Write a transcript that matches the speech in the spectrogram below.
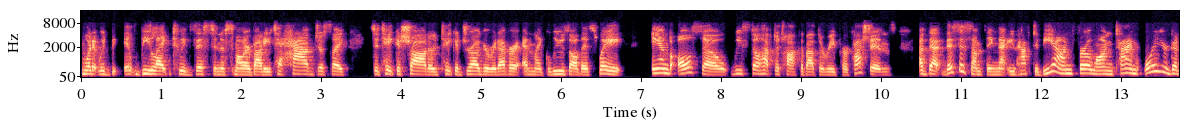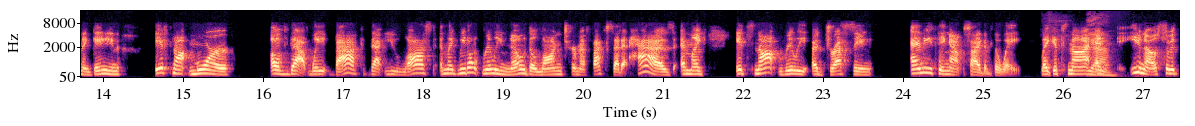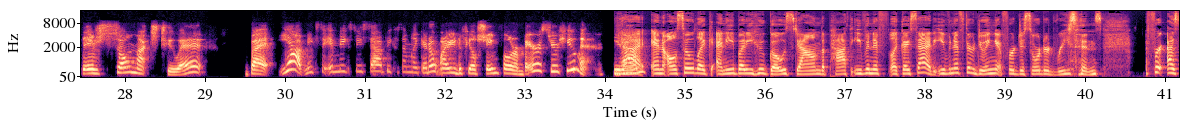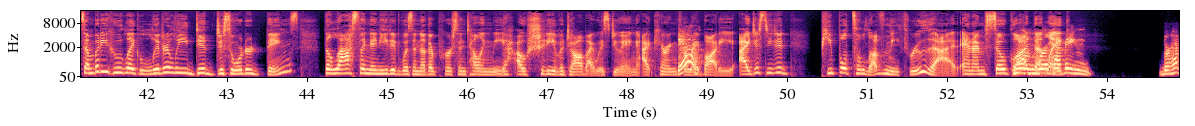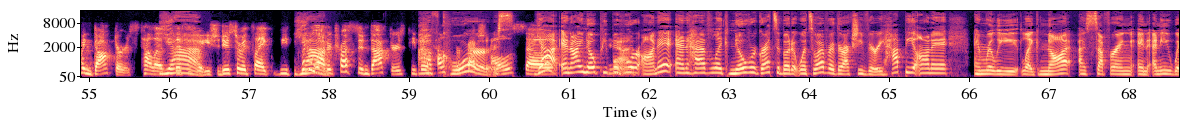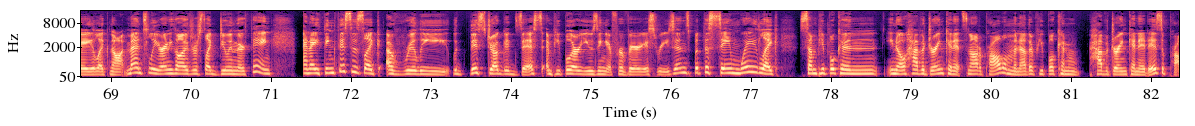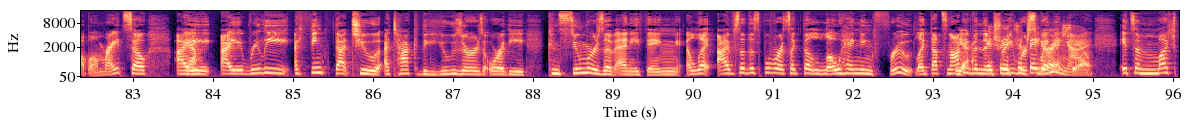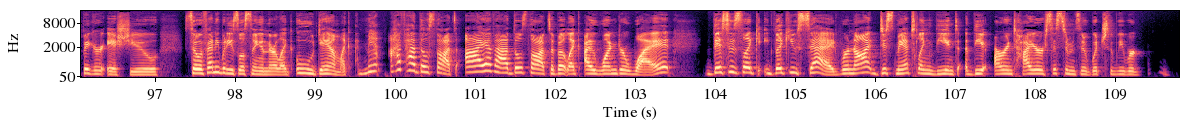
what it would be it be like to exist in a smaller body to have just like to take a shot or take a drug or whatever and like lose all this weight and also we still have to talk about the repercussions of that this is something that you have to be on for a long time or you're going to gain if not more of that weight back that you lost and like we don't really know the long-term effects that it has and like it's not really addressing anything outside of the weight like it's not and you know so there's so much to it but yeah it makes it, it makes me sad because i'm like i don't want you to feel shameful or embarrassed you're human you yeah. know And also, like anybody who goes down the path, even if, like I said, even if they're doing it for disordered reasons, for as somebody who like literally did disordered things, the last thing I needed was another person telling me how shitty of a job I was doing at caring for my body. I just needed people to love me through that. And I'm so glad and that we're like having we're having doctors tell us this is what you should do. So it's like we put a lot of trust in doctors, people, Of health course. professionals. So yeah, and I know people who are on it and have like no regrets about it whatsoever. They're actually very happy on it and really like not as suffering in any way, like not mentally or anything, like just like doing their thing. And I think this is like a really like this drug exists and people are using it for various reasons. But the same way, like some people can, you know, have a drink and it's not a problem, and other people can have a drink and it is a problem, right? So I Yeah. I really I think that to attack the users or the consumers of anything, like I've said this before, it's like the low hanging fruit. Like that's not Yeah, even the it's- tree it's we're swinging issue. at. It's a much bigger issue. So if anybody's listening and they're like, "Ooh, damn!" Like, man, I've had those thoughts. I have had those thoughts about like, I wonder what. This is like, like you said, we're not dismantling the the our entire systems in which we were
